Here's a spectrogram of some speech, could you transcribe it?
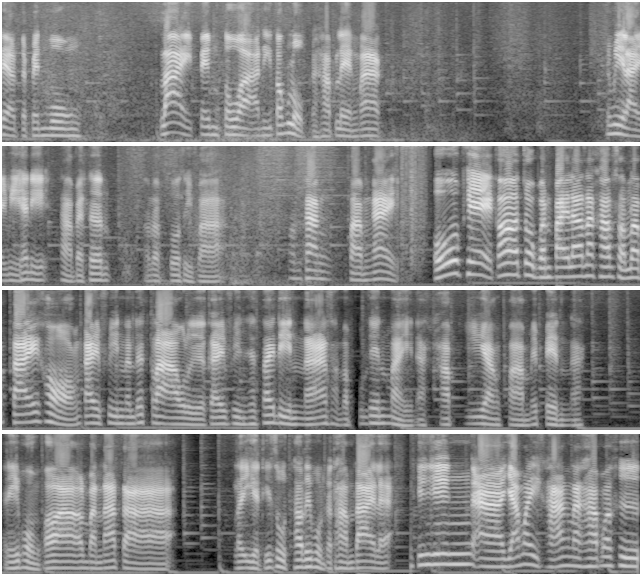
เดี๋ยวจะเป็นวงร่ายเต็มตัวอันนี้ต้องหลบนะครับแรงมาก ไม่มีอะไรมีแค่นี้สาม pattern สำหรับตัวสีฟ้าค่อนข้างฟาร์มง่าย โอเค ก็จบกันไปแล้วนะครับสำหรับไกด์ของ Gyfin Underground หรือ Gyfin ชั้นใต้ดินนะสำหรับผู้เล่นใหม่นะครับ ที่ยังฟาร์มไม่เป็นนะ อันนี้ผมก็มันน่าจะละเอียดที่สุดเท่าที่ผมจะทำได้แล้ว จริงๆอ่าย้ำมาอีกครั้งนะครับ ก็คือ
